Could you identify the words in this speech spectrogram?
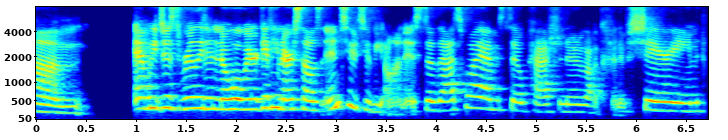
Um, and we just really didn't know what we were getting ourselves into, to be honest. So that's why I'm so passionate about kind of sharing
